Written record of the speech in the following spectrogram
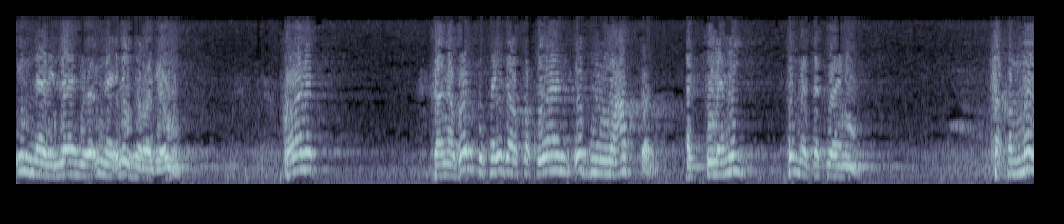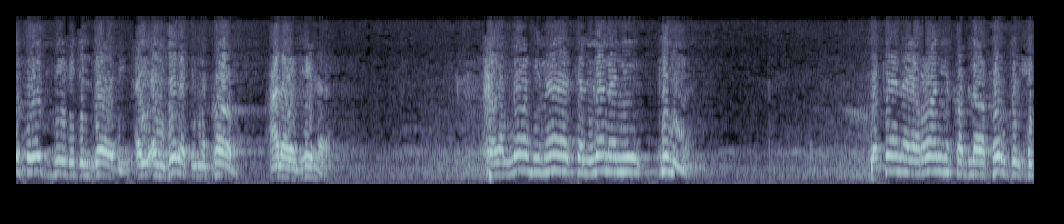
إنا لله وإنا إليه راجعون. قالت فنظرت فإذا صفوان ابن المعطل السلمي ثم الزكواني. فخمرت وجهي بجلبابي أي أنزلت النقاب على وجهها. فوالله ما كلمني كلمة. وكان يراني قبل فرض الحج.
